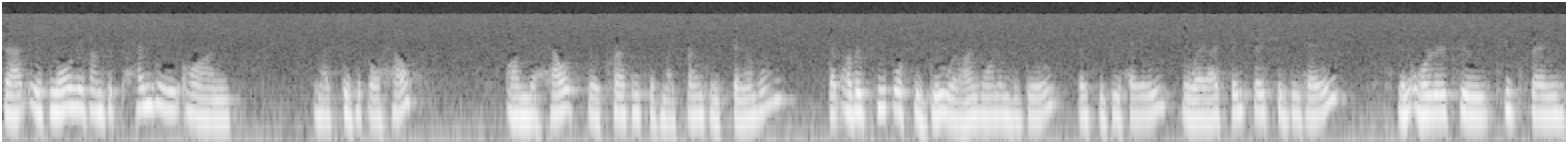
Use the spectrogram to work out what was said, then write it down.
that as long as I'm depending on my physical health, on the health or presence of my friends and family, that other people should do what I want them to do. They should behave the way I think they should behave in order to keep things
